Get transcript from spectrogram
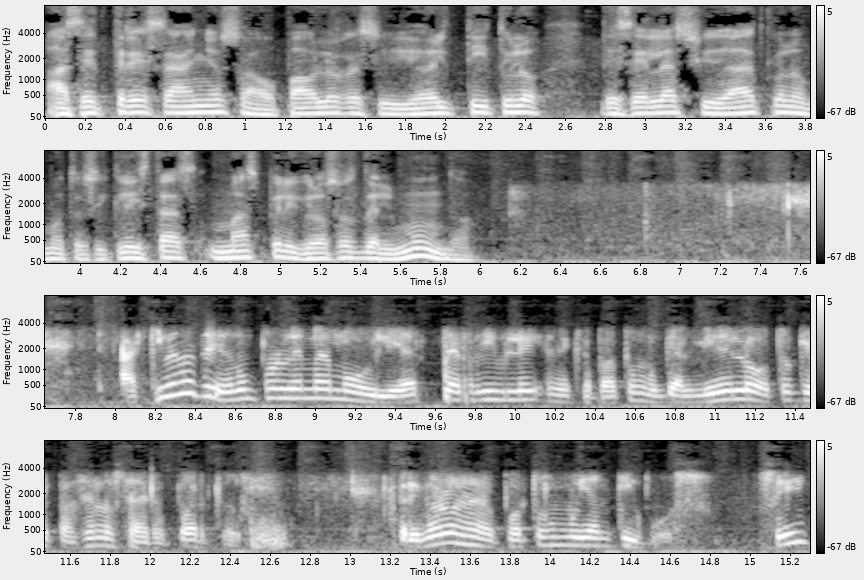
Hace tres años Sao Paulo recibió el título de ser la ciudad con los motociclistas más peligrosos del mundo. Aquí van a tener un problema de movilidad terrible en el campeonato mundial. Miren lo otro que pasa en los aeropuertos. Primero, los aeropuertos muy antiguos, ¿sí?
